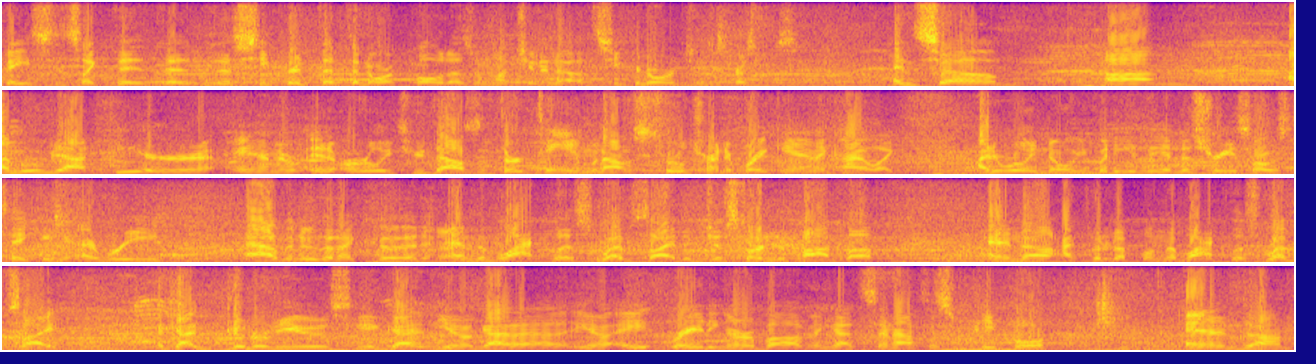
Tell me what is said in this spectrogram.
based it's like the, the the secret that the North Pole doesn't want you to know. The secret origins of Christmas, and so. Um, I moved out here and in early 2013 when I was still trying to break in and kind of like I didn't really know anybody in the industry, so I was taking every avenue that I could. And the Blacklist website had just started to pop up, and uh, I put it up on the Blacklist website. I got good reviews. You got you know got a you know eight rating or above, and got sent out to some people. And um,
